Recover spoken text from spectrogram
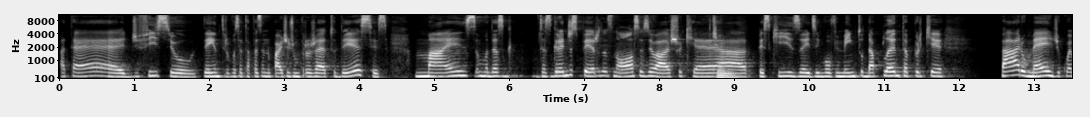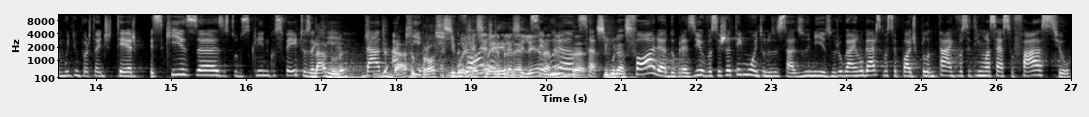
até difícil dentro você estar tá fazendo parte de um projeto desses, mas uma das, das grandes perdas nossas eu acho que é Sim. a pesquisa e desenvolvimento da planta, porque para o médico é muito importante ter pesquisas, estudos clínicos feitos aqui. Dado, né? Dado, dado aqui. próximo. A segurança Fora, brasileira, né? segurança. Né? Segurança. Fora do Brasil, você já tem muito nos Estados Unidos, no Uruguai, em lugares que você pode plantar, que você tem um acesso fácil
